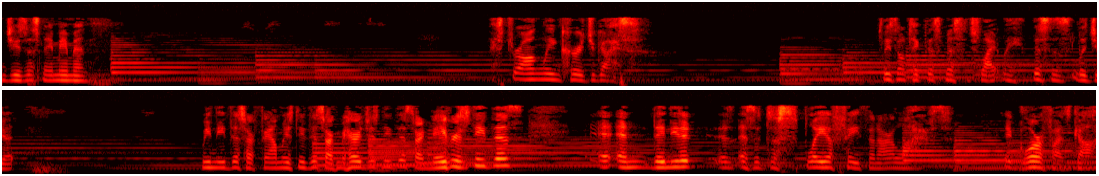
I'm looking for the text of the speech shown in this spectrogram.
In Jesus' name, amen. I strongly encourage you guys. Please don't take this message lightly. This is legit. We need this. Our families need this. Our marriages need this. Our neighbors need this. And they need it as a display of faith in our lives. It glorifies God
